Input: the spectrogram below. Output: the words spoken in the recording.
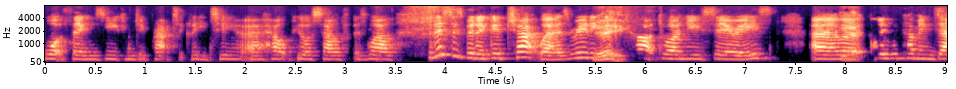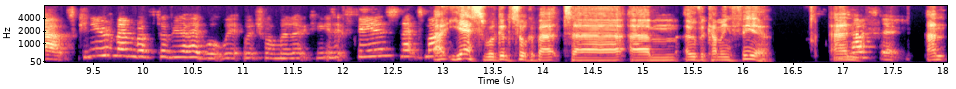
what things you can do practically to uh, help yourself as well. So this has been a good chat, Wes. Really good Yay. start to our new series. Uh, Yeah. overcoming doubts. Can you remember off the top of your head what which one we're looking? Is it fears next month? Uh, yes we're going to talk about uh, um, overcoming fear and Fantastic. and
